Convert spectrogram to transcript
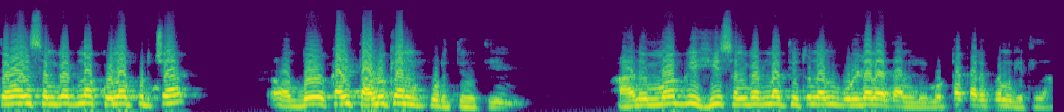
तेव्हा ही संघटना कोल्हापूरच्या काही तालुक्यांपुरती होती. आणि मग ही संघटना तिथून आम्ही बुलढाण्यात आणली मोठा कार्यक्रम घेतला.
